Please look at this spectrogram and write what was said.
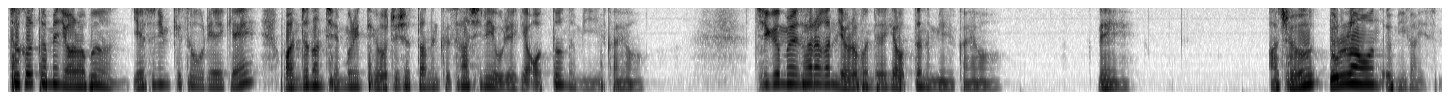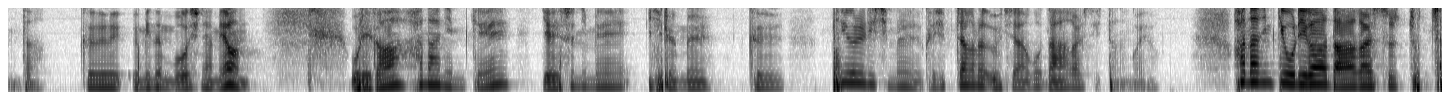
자, 그렇다면 여러분, 예수님께서 우리에게 완전한 제물이 되어 주셨다는 그 사실이 우리에게 어떤 의미일까요? 지금을 살아가는 여러분들에게 어떤 의미일까요? 네. 아주 놀라운 의미가 있습니다. 그 의미는 무엇이냐면, 우리가 하나님께 예수님의 이름을 그 피 흘리심을 그 십자가를 의지하고 나아갈 수 있다는 거예요. 하나님께 우리가 나아갈 수조차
